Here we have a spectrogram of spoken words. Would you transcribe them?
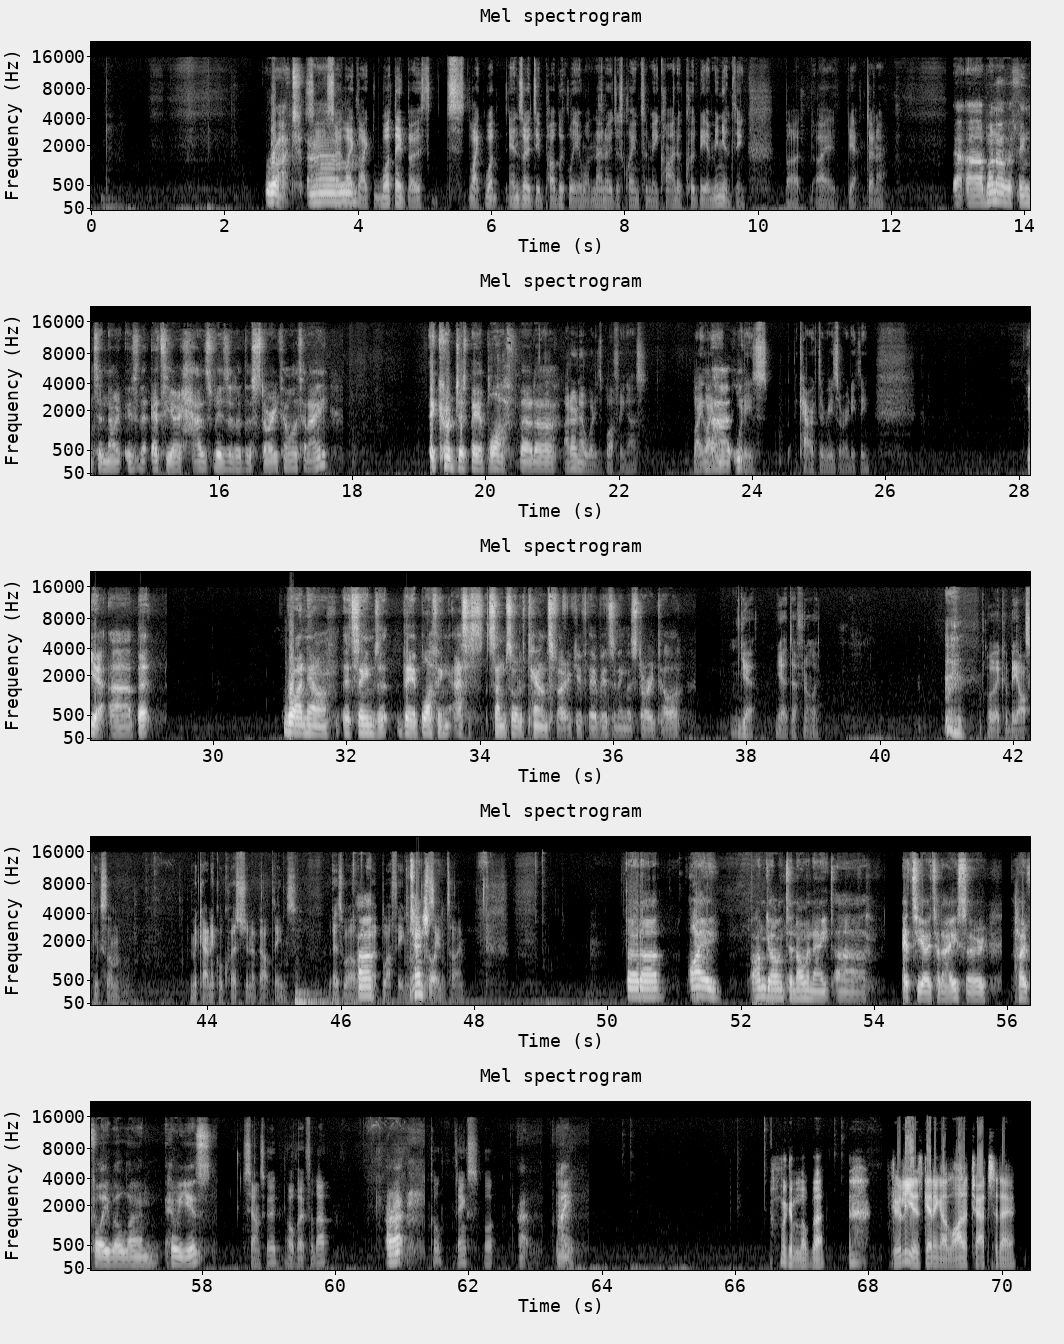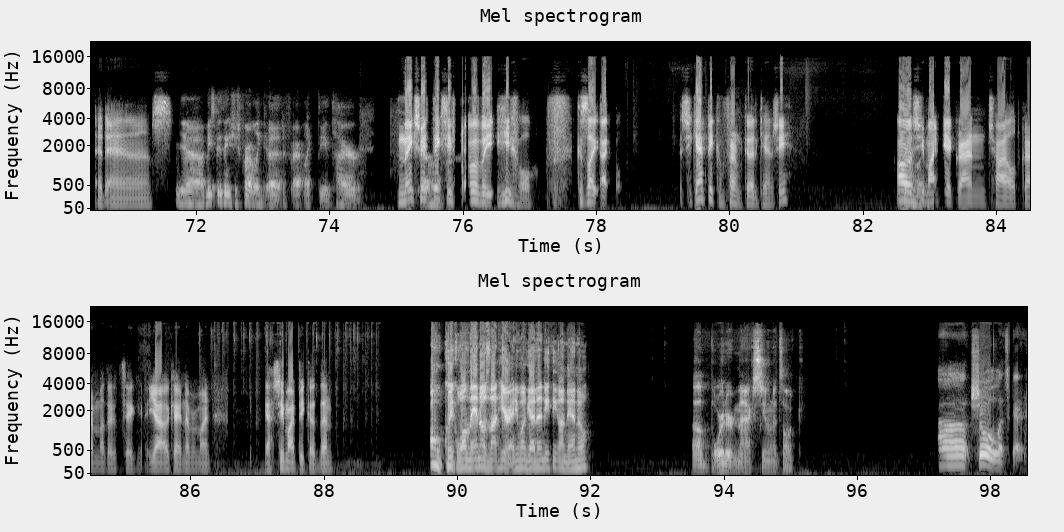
Right. So, so um, like, like what they both, like what Enzo did publicly and what Nano just claimed to me kind of could be a minion thing. But I, yeah, don't know. Uh, one other thing to note is that Ezio has visited the storyteller today. It could just be a bluff that uh, I don't know what he's bluffing us. Like, like Uh, what his character is or anything. Yeah, uh, but right now it seems that they're bluffing as some sort of townsfolk if they're visiting the storyteller. Yeah, yeah, definitely. or they could be asking some mechanical question about things as well, Uh, but bluffing potentially. at the same time. But uh, I, I'm going to nominate uh, Ezio today, so hopefully we'll learn who he is. Sounds good. I'll vote for that. All right. Cool. Thanks. What? All right. Bye. We're gonna love that. Julie is getting a lot of chats today. It is. Yeah, it makes me think she's probably good. If, uh, like the entire. Makes me think she's probably evil. Cause like I, she can't be confirmed good, can she? Oh, she might be a grandchild, grandmother thing. Yeah. Okay. Never mind. Yeah, she might be good then. Oh, quick, while Nano's not here, anyone got anything on Nano? Uh, Border Max, do you want to talk? Uh, sure. Let's go.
